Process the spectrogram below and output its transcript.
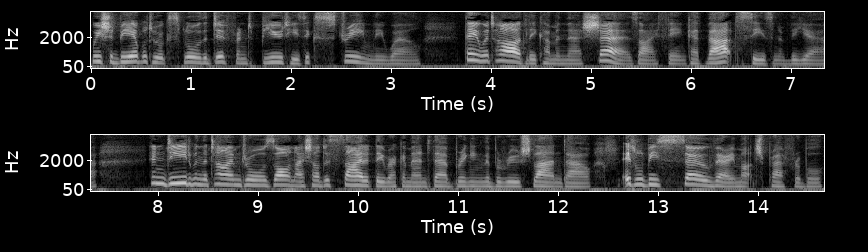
we should be able to explore the different beauties extremely well. They would hardly come in their chaises, I think, at that season of the year. Indeed, when the time draws on, I shall decidedly recommend their bringing the barouche landau; it will be so very much preferable.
